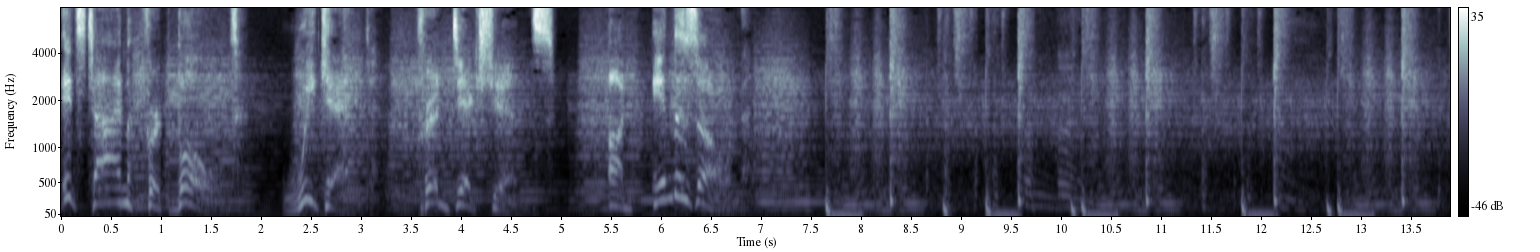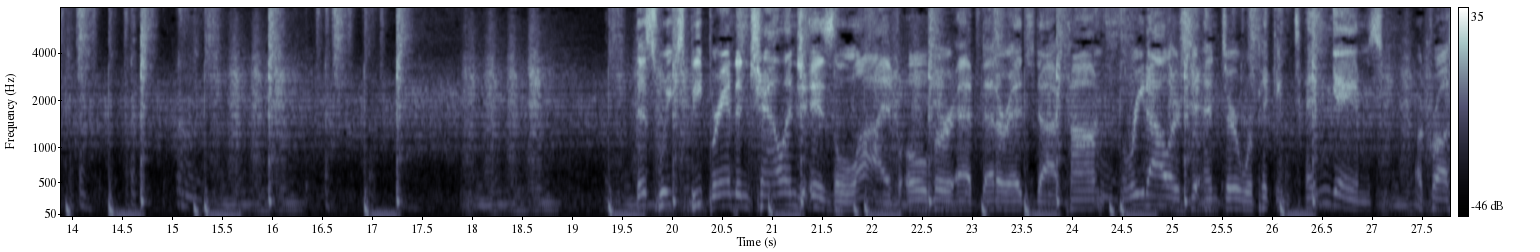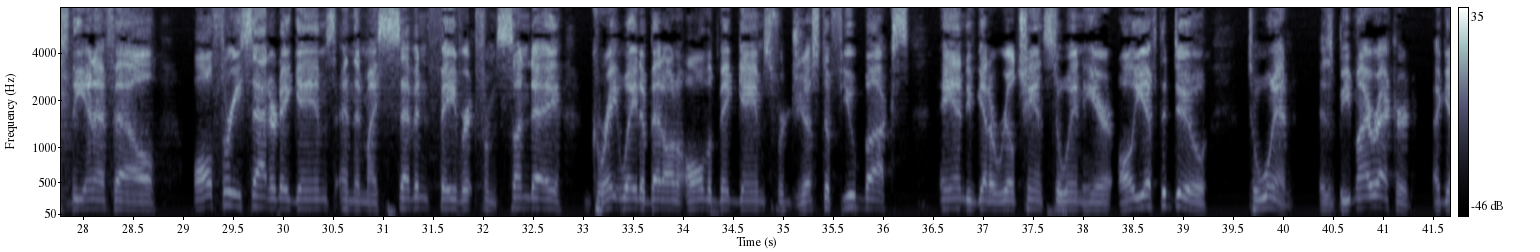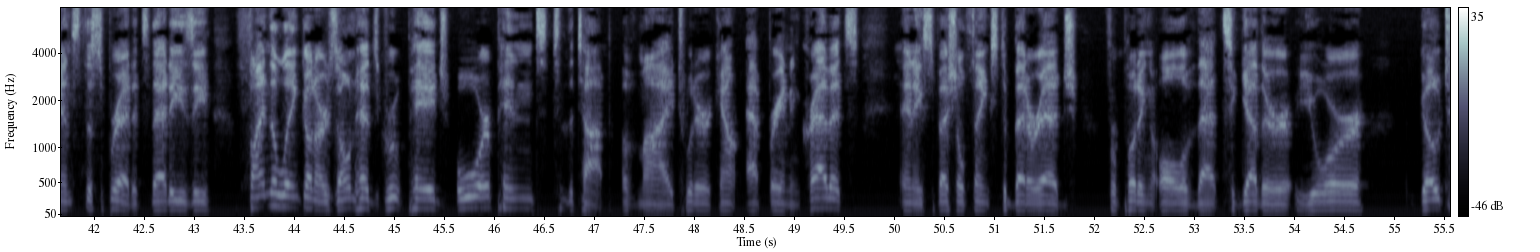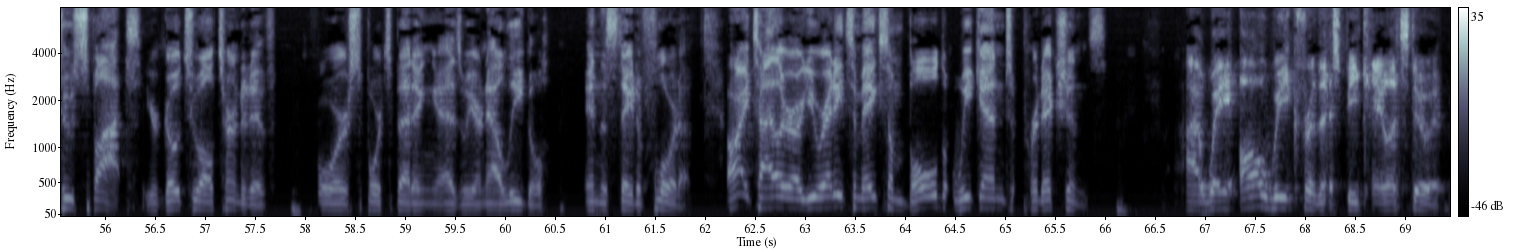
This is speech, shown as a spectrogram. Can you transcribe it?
It's time for bold weekend predictions on In the Zone. This week's Beat Brandon Challenge is live over at betteredge.com. $3 to enter. We're picking 10 games across the NFL, all three Saturday games, and then my seven favorite from Sunday. Great way to bet on all the big games for just a few bucks, and you've got a real chance to win here. All you have to do to win is beat my record against the spread. It's that easy. Find the link on our Zoneheads group page or pinned to the top of my Twitter account at Brandon Kravitz. And a special thanks to Better Edge for putting all of that together. Your go to spot, your go to alternative for sports betting as we are now legal in the state of Florida. All right, Tyler, are you ready to make some bold weekend predictions? I wait all week for this, BK. Let's do it.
